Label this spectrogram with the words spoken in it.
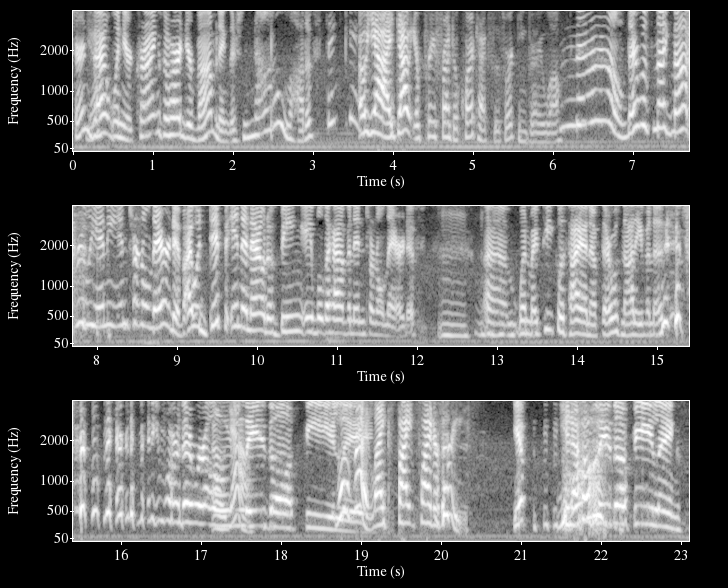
Turns Yeah. out when you're crying so hard you're vomiting, there's not a lot of thinking. Oh yeah, I doubt your prefrontal cortex was working very well. No, there was like not really any internal narrative. I would dip in and out of being able to have an internal narrative. Mm-hmm. Um, when my peak was high enough, there was not even an internal narrative anymore. There were Oh, only yeah. the feelings. well, right, like fight, flight, or freeze. Yep. You know? The feelings.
